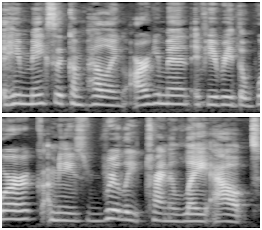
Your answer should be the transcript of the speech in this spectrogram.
he makes a compelling argument if you read the work. I mean, he's really trying to lay out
